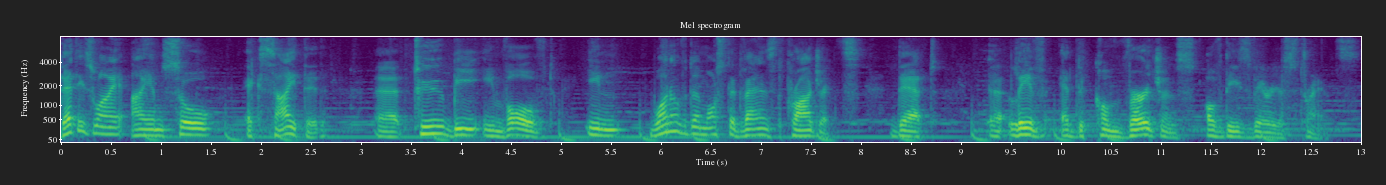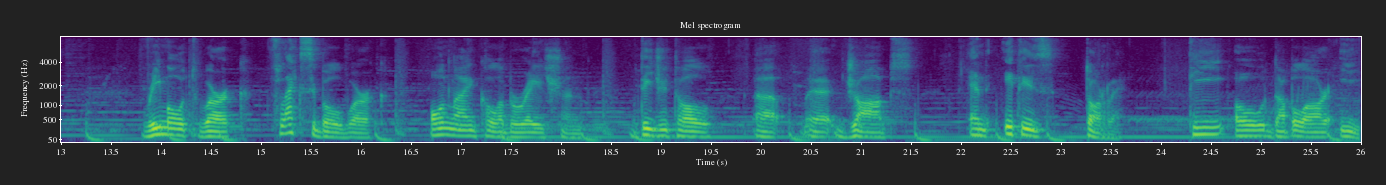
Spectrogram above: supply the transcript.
That is why I am so excited uh, to be involved in one of the most advanced projects that uh, live at the convergence of these various trends. Remote work, flexible work, online collaboration, digital uh, uh, jobs, and it is Torre, T-O-R-R-E,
